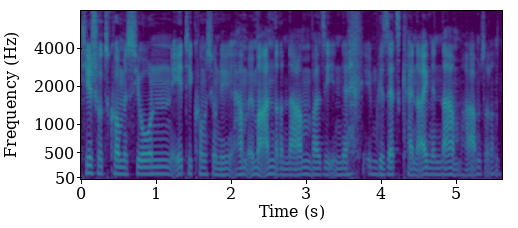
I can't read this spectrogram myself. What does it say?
Tierschutzkommissionen, Ethikkommissionen, die haben immer andere Namen, weil sie in der, im Gesetz keinen eigenen Namen haben, sondern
